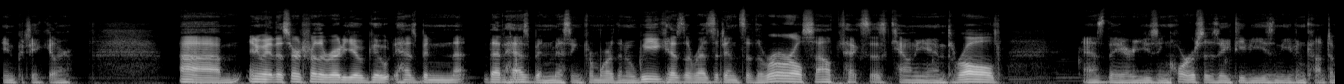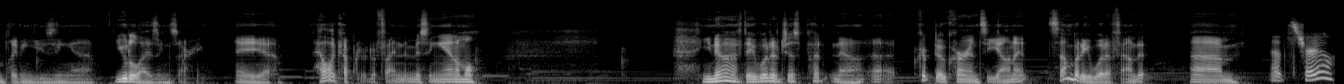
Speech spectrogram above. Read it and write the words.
in particular. Um, anyway, the search for the rodeo goat has been that has been missing for more than a week. Has the residents of the rural South Texas county enthralled, as they are using horses, ATVs, and even contemplating using uh, utilizing sorry a uh, helicopter to find the missing animal. You know, if they would have just put no uh, cryptocurrency on it, somebody would have found it. Um, That's true.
